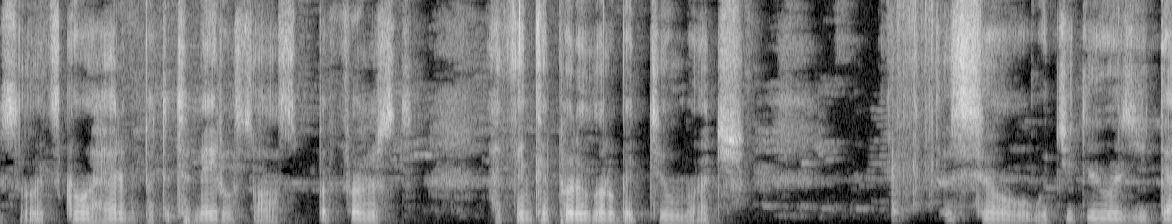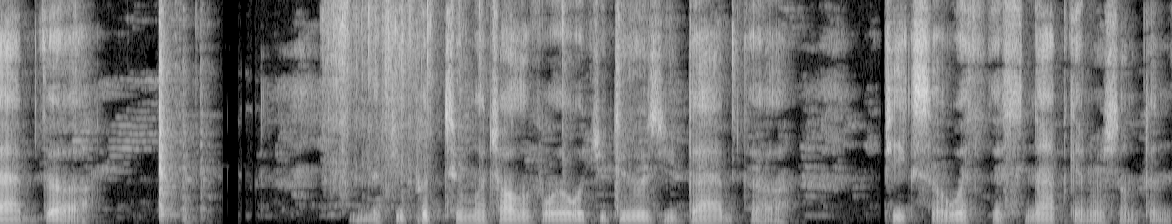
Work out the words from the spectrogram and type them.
So let's go ahead and put the tomato sauce, but first, I think I put a little bit too much. So what you do is you dab the if you put too much olive oil, what you do is you dab the pizza with this napkin or something.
